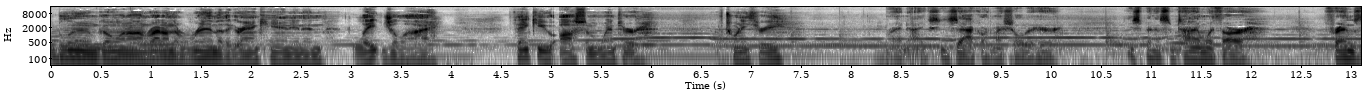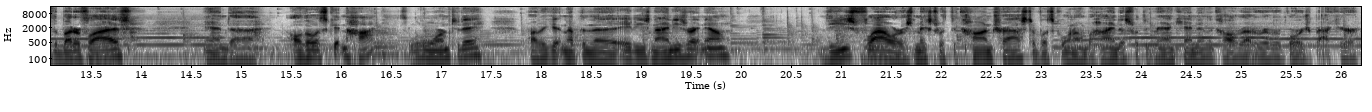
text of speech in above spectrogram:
bloom going on right on the rim of the Grand Canyon in late July. Thank you, awesome winter of 23. Right now, you can see Zach over my shoulder here. He's spending some time with our friends, the butterflies. And uh, although it's getting hot, it's a little warm today, probably getting up in the 80s, 90s right now. These flowers mixed with the contrast of what's going on behind us with the Grand Canyon the Colorado River Gorge back here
